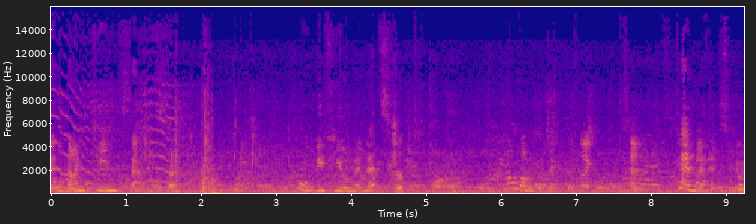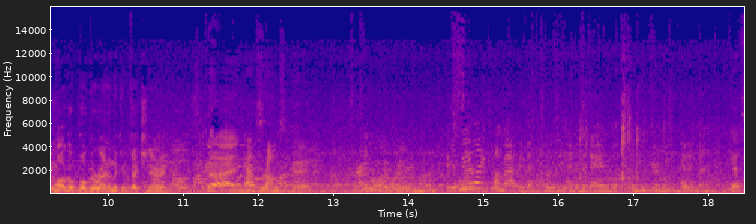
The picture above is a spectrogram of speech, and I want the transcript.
And nineteen cents. Okay. It will be a few minutes. Sure. How long do you think? Like ten minutes. Ten minutes. I'll go poke around in the confectionery. Good. That sounds good. If we like come back at the, towards the end of the day and we'll still be here, and we can get it then. Yes.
